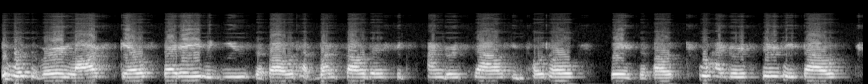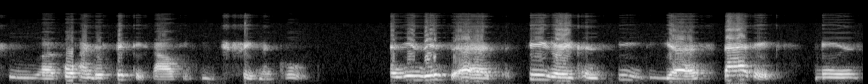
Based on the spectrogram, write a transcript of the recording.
It was a very large-scale study. We used about 1,600 cells in total with about 230 cells to uh, 450 cells in each treatment group. And in this uh, figure, you can see the uh, static means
